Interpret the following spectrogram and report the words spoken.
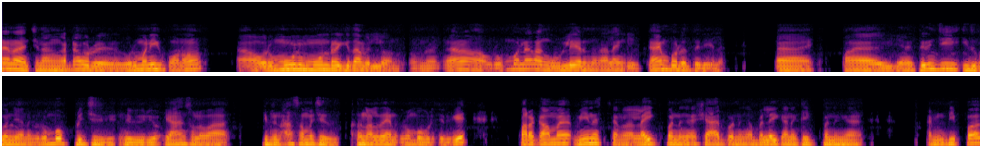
நேரம் ஆச்சு. நாங்கள் கரெக்டாக ஒரு ஒரு மணிக்கு போனோம். ஒரு மூணு மூன்றரைக்கு தான் வெளில வந்தோம். ரொம்ப நேரம் ரொம்ப நேரம் அங்கே உள்ளே இருந்தனால எங்களுக்கு டைம் போடுறது தெரியல. எனக்கு தெரிஞ்சு இது கொஞ்சம் எனக்கு ரொம்ப பிடிச்சிருக்கு இந்த வீடியோ ஏன் சொல்லவா? இது நான் சமைச்சது. அதனால தான் எனக்கு ரொம்ப பிடிச்சிருக்கு. பறக்காமல் வீனஸ் சேனலை லைக் பண்ணுங்கள் ஷேர் பண்ணுங்கள் பெல்லைக்கானை கிளிக் பண்ணுங்கள் கண்டிப்பாக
